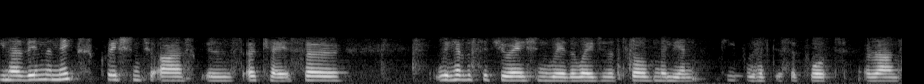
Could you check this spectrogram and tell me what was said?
you know, then the next question to ask is, okay, so we have a situation where the wages of 12 million people have to support around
